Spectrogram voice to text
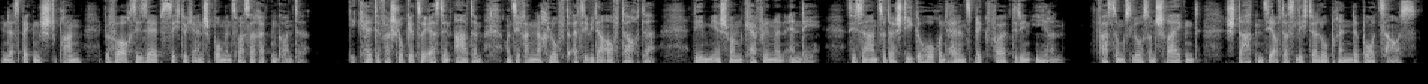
in das Becken sprang, bevor auch sie selbst sich durch einen Sprung ins Wasser retten konnte. Die Kälte verschlug ihr zuerst den Atem, und sie rang nach Luft, als sie wieder auftauchte. Neben ihr schwammen Catherine und Andy. Sie sahen zu der Stiege hoch und Helens Blick folgte den ihren. Fassungslos und schweigend starrten sie auf das lichterloh brennende Bootshaus.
